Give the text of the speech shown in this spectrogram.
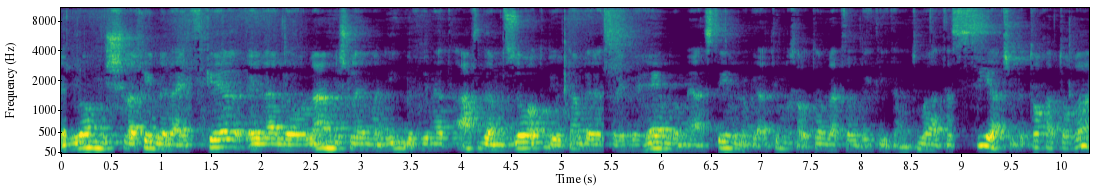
הם לא מושלכים אל ההפקר, אלא לעולם יש להם מנהיג בבחינת אף גם זאת, בהיותם בארץ אויביהם, לא מעשתים, לא גאלתים לכלותם והקצר ביתי איתם. זאת אומרת, השיח שבתוך התורה,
